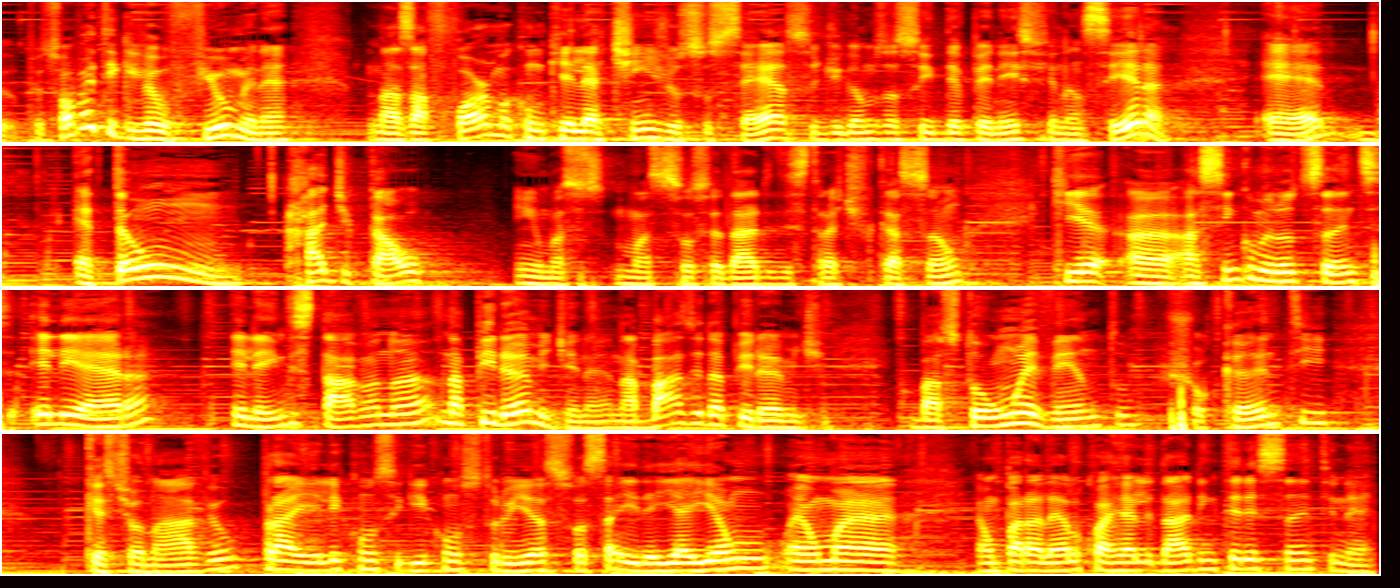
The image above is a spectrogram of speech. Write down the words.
O pessoal vai ter que ver o filme, né? Mas a forma com que ele atinge o sucesso, digamos a sua independência financeira, é, é tão radical em uma, uma sociedade de estratificação que há cinco minutos antes ele era. Ele ainda estava na, na pirâmide, né? Na base da pirâmide. Bastou um evento chocante, questionável, para ele conseguir construir a sua saída. E aí é um, é, uma, é um paralelo com a realidade interessante, né?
